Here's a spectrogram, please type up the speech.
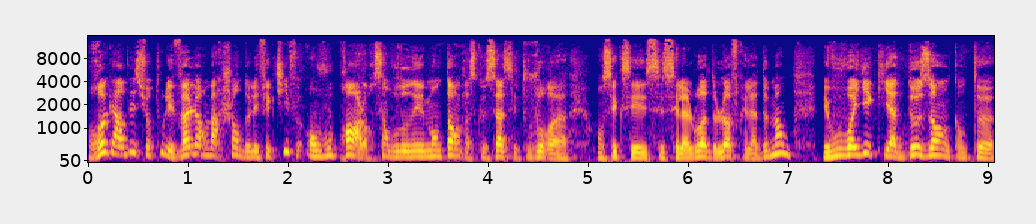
Regardez surtout les valeurs marchandes de l'effectif. On vous prend, alors sans vous donner les montants, parce que ça, c'est toujours. Euh, on sait que c'est la loi de l'offre et la demande. Mais vous voyez qu'il y a deux ans, quand. Euh,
